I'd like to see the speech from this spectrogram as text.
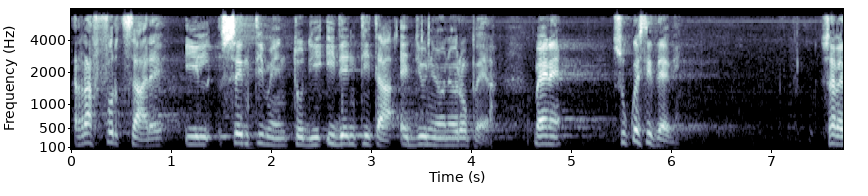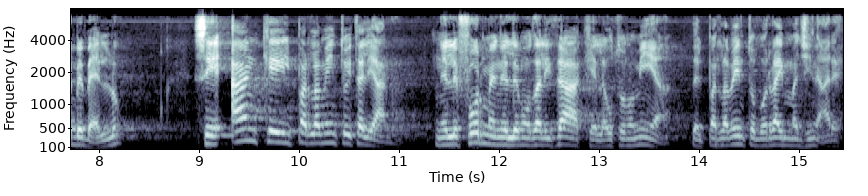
rafforzare il sentimento di identità e di Unione Europea. Bene, su questi temi sarebbe bello se anche il Parlamento italiano, nelle forme e nelle modalità che l'autonomia del Parlamento vorrà immaginare,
